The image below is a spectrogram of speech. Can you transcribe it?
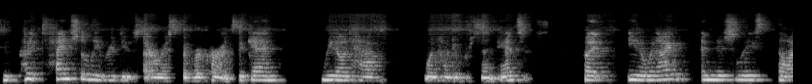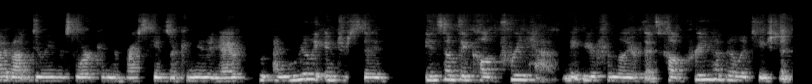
to potentially reduce our risk of recurrence? Again, we don't have 100% answers. But you know, when I initially thought about doing this work in the breast cancer community, I, I'm really interested in something called prehab. Maybe you're familiar with that. It's called prehabilitation,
